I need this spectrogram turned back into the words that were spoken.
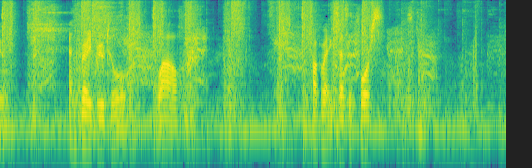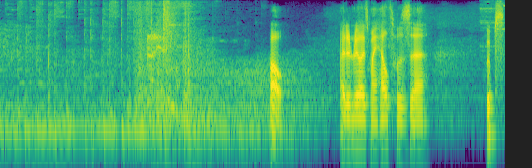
And very brutal. Wow. Talk about excessive force. Oh. I didn't realize my health was, uh. Whoops.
